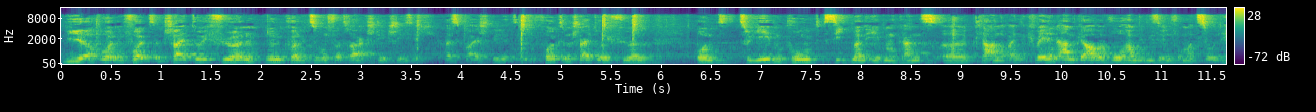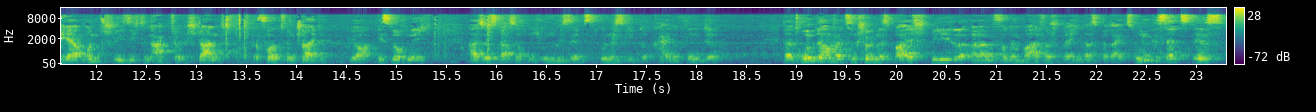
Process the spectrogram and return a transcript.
Wir wollen einen Volksentscheid durchführen. Im Koalitionsvertrag steht schließlich als Beispiel jetzt den Volksentscheid durchführen. Und zu jedem Punkt sieht man eben ganz äh, klar noch eine Quellenangabe, wo haben wir diese Informationen her und schließlich den aktuellen Stand. Der Volksentscheid, ja, ist noch nicht, also ist das noch nicht umgesetzt und es gibt noch keine Punkte. Darunter haben wir jetzt ein schönes Beispiel äh, von einem Wahlversprechen, das bereits umgesetzt ist,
